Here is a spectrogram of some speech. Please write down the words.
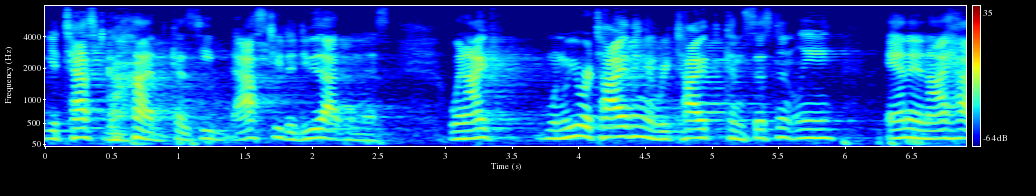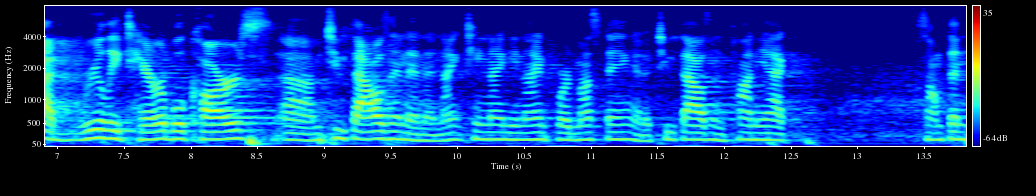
you test God because he asked you to do that in this. When I, when we were tithing and we tithed consistently, Anna and I had really terrible cars, um, 2000 and a 1999 Ford Mustang and a 2000 Pontiac something.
